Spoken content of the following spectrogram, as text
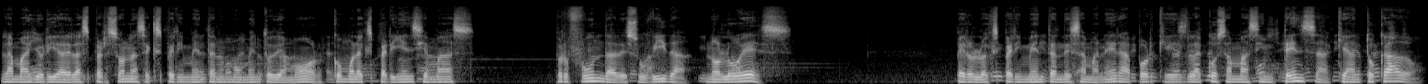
la mayoría de las personas experimentan un momento de amor como la experiencia más profunda de su vida. No lo es. Pero lo experimentan de esa manera porque es la cosa más intensa que han tocado.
